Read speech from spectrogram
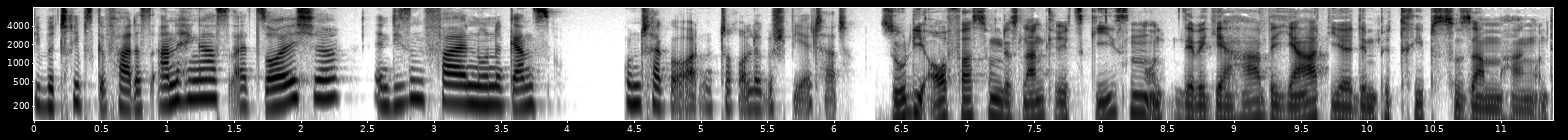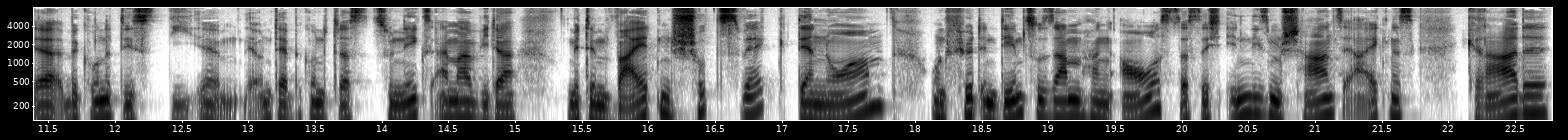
die Betriebsgefahr des Anhängers als solche in diesem Fall nur eine ganz untergeordnete Rolle gespielt hat. So die Auffassung des Landgerichts Gießen und der BGH bejaht hier den Betriebszusammenhang und er begründet dies, die, äh, und er begründet das zunächst einmal wieder mit dem weiten Schutzzweck der Norm und führt in dem Zusammenhang aus, dass sich in diesem Schadensereignis gerade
